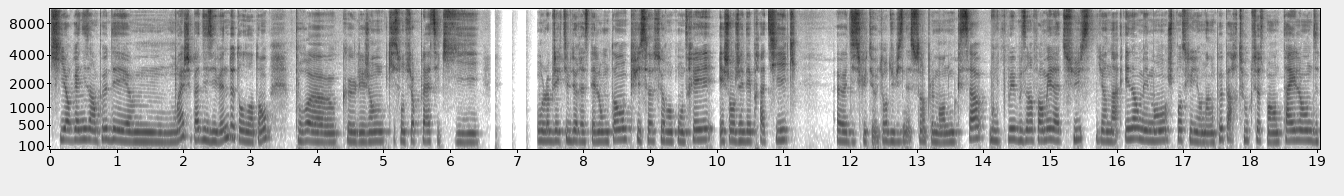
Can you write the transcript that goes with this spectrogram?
qui organisent un peu des, euh, ouais, je sais pas, des events de temps en temps pour que les gens qui sont sur place et qui ont l'objectif de rester longtemps puissent se rencontrer, échanger des pratiques, euh, discuter autour du business tout simplement. Donc ça, vous pouvez vous informer là-dessus. Il y en a énormément. Je pense qu'il y en a un peu partout, que ce soit en Thaïlande,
